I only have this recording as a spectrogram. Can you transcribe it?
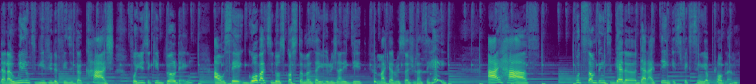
that are willing to give you the physical cash for you to keep building, I would say go back to those customers that you originally did market research with and say, hey, I have put something together that I think is fixing your problem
